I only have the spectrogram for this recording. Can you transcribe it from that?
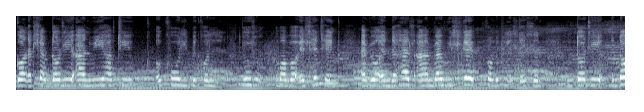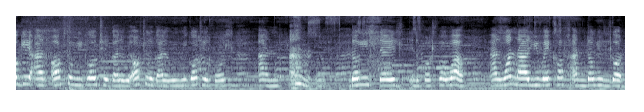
gone except Doggy, and we have to uh, call because Doggy's mother is hitting everyone in the head, and when we escape from the police station. Dodgy, Doggy, and after we go to the gallery, after the gallery, we go to the forest, and Doggy stays in the forest for a while. And one night you wake up and Doggy is gone.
